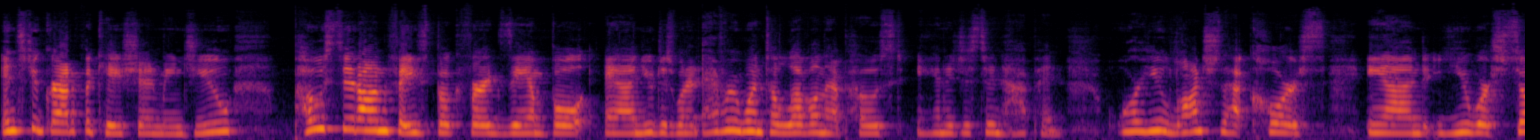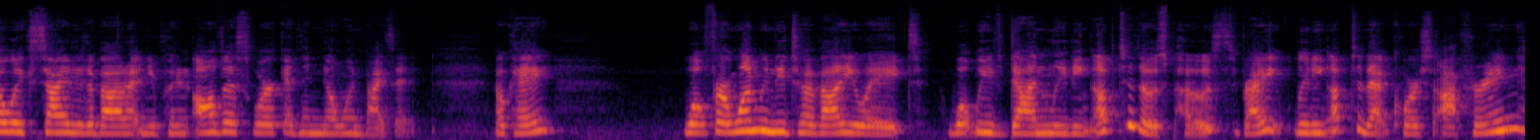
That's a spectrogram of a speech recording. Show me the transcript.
Instant gratification means you posted on Facebook, for example, and you just wanted everyone to love on that post and it just didn't happen. Or you launched that course and you were so excited about it and you put in all this work and then no one buys it. Okay? Well, for one, we need to evaluate what we've done leading up to those posts, right? Leading up to that course offering.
